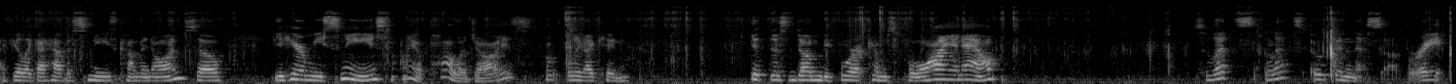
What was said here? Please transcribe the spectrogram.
I feel like I have a sneeze coming on. So if you hear me sneeze, I apologize. Hopefully I can get this done before it comes flying out. So let's let's open this up, right?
